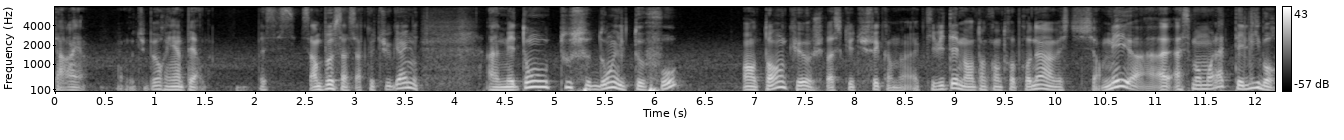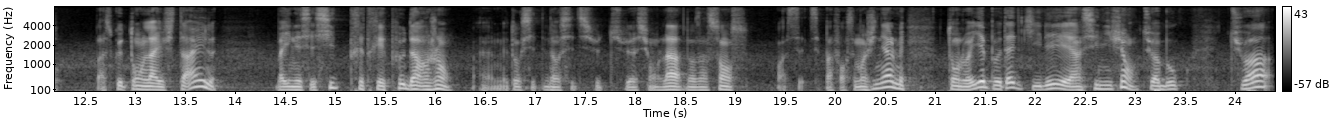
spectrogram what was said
t'as rien. Tu peux rien perdre. Ben, c'est un peu ça. C'est-à-dire que tu gagnes, admettons, tout ce dont il te faut en tant que, je sais pas ce que tu fais comme activité, mais en tant qu'entrepreneur, investisseur. Mais à, à ce moment-là, tu es libre. Parce que ton lifestyle, bah, il nécessite très très peu d'argent. Euh, mettons que si tu es dans cette situation-là, dans un sens, c'est pas forcément génial, mais ton loyer peut-être qu'il est insignifiant. Tu as beaucoup, tu as,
